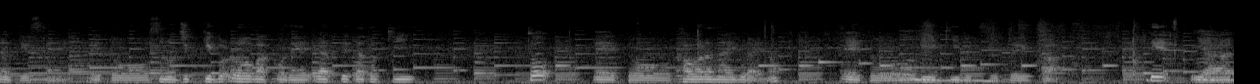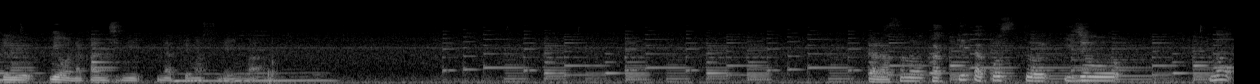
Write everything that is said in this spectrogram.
なんていうんですかね。えっ、とその10キロ箱でやってた時とえっ、と変わらないぐらいのえっ、と利益率というかでやるような感じになってますね今。だからそのかけたコスト以上の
